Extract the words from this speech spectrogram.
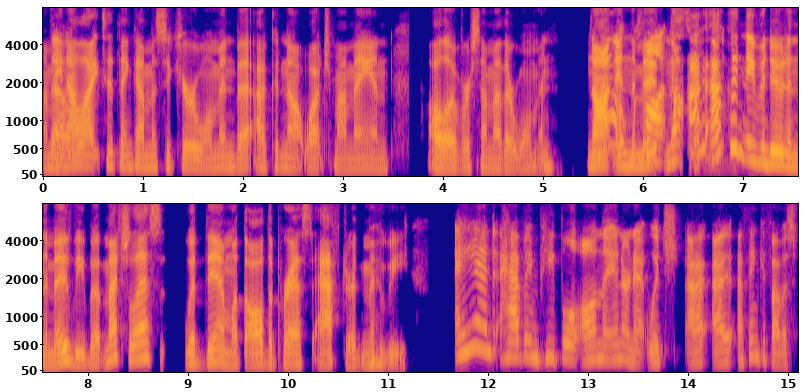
I mean, I like to think I'm a secure woman, but I could not watch my man all over some other woman. Not in the movie. No, I, I couldn't even do it in the movie, but much less with them with all the press after the movie. and having people on the internet which I, I i think if i was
